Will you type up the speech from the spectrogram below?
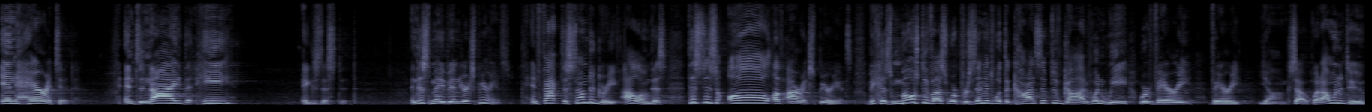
inherited and denied that He existed. And this may have been your experience. In fact, to some degree, I'll own this, this is all of our experience because most of us were presented with the concept of God when we were very, very young. So, what I want to do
